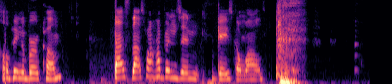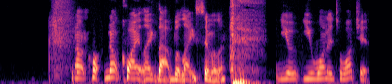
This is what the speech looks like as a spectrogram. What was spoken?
Helping a bro come. That's that's what happens in Gays Gone Wild. not qu- not quite like that, but like similar. You you wanted to watch it.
